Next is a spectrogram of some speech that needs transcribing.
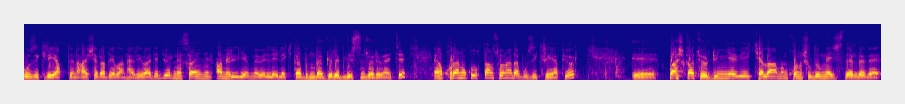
bu zikri yaptığını Ayşe radıyallahu anh'a rivayet ediyor. Nesai'nin Amel Yevme ve Leyle kitabında görebilirsiniz o rivayeti. Yani Kur'an okuduktan sonra da bu zikri yapıyor. Ee, başka tür dünyevi kelamın konuşulduğu meclislerde de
